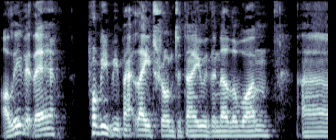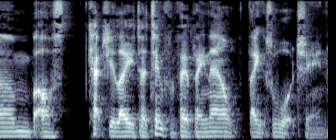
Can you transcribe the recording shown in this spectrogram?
I'll leave it there. Probably be back later on today with another one, um, but I'll catch you later. Tim from Fair Play Now. Thanks for watching.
